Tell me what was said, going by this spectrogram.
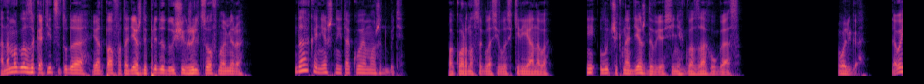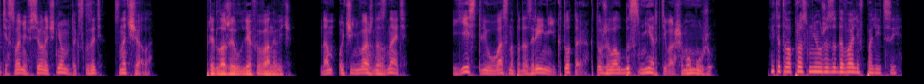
Она могла закатиться туда и отпав от одежды предыдущих жильцов номера. «Да, конечно, и такое может быть», — покорно согласилась Кирьянова, и лучик надежды в ее синих глазах угас. «Ольга, давайте с вами все начнем, так сказать, сначала», — предложил Лев Иванович. «Нам очень важно знать, есть ли у вас на подозрении кто-то, кто желал бы смерти вашему мужу?» «Этот вопрос мне уже задавали в полиции»,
